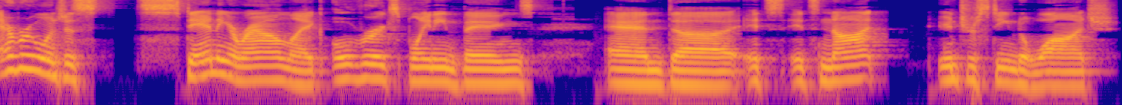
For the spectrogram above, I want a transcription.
everyone's just standing around like over explaining things, and uh, it's it's not interesting to watch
